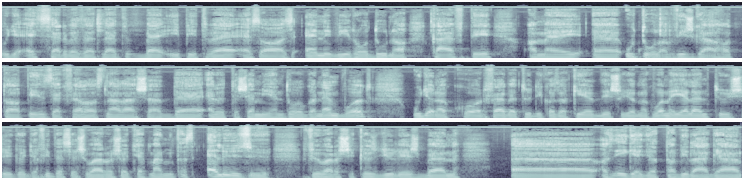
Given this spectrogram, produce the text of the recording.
Ugye egy szervezet lett beépítve, ez az Enviro Duna Kft., amely uh, utólag vizsgálhatta a pénzek felhasználását, de előtte semmilyen dolga nem volt. Ugyanakkor felvetődik az a kérdés, hogy annak van-e jelentőség, hogy a Fideszes városatják már, mint az előző fővárosi közgyűlésben az ég egy a világán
